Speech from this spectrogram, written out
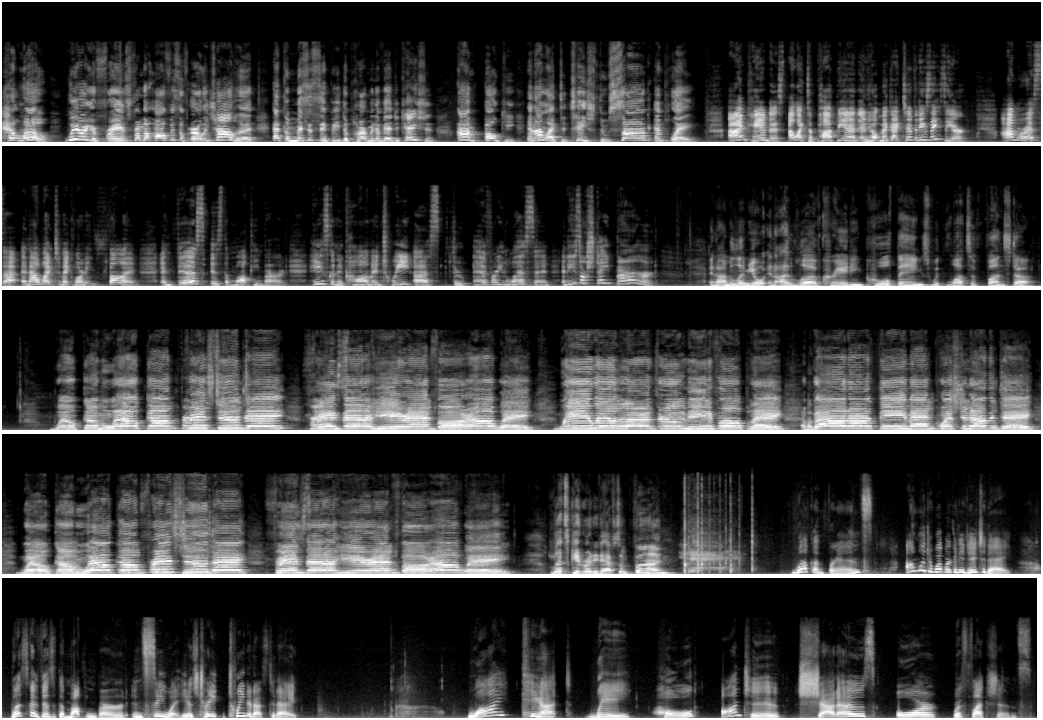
Hello, we are your friends from the Office of Early Childhood at the Mississippi Department of Education. I'm Oki, and I like to teach through song and play. I'm Candace. I like to pop in and help make activities easier. I'm Marissa, and I like to make learning fun. And this is the Mockingbird. He's going to come and tweet us through every lesson, and he's our state bird. And I'm Lemuel, and I love creating cool things with lots of fun stuff. Welcome, welcome, friends today. Friends that are here and far away. We will learn through meaningful play about our theme and question of the day. Welcome, welcome, friends today. Friends that are here and far away. Let's get ready to have some fun. Yeah. Welcome, friends. I wonder what we're going to do today. Let's go visit the Mockingbird and see what he has tweeted us today. Why can't we hold onto shadows or reflections?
